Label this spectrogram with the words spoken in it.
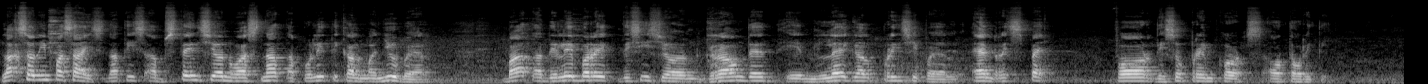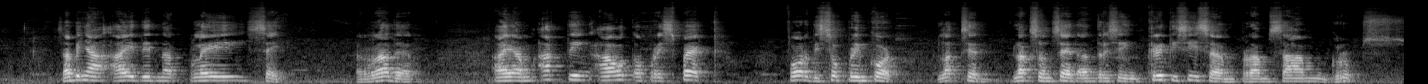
Lacson emphasized that his abstention was not a political maneuver but a deliberate decision grounded in legal principle and respect for the Supreme Court's authority. Sabi niya, I did not play safe. Rather, I am acting out of respect for the Supreme Court, Lacson, Lacson said, addressing criticism from some groups.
